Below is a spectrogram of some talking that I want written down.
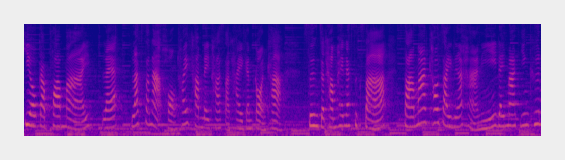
เกี่ยวกับความหมาย และลักษณะของถ้อยคำในภาษาไทยกันก่อนค่ะ ซึ่งจะทำให้นักศึกษาสามารถเข้าใจเนื้อหานี้ได้มากยิ่งขึ้น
